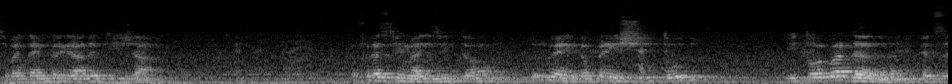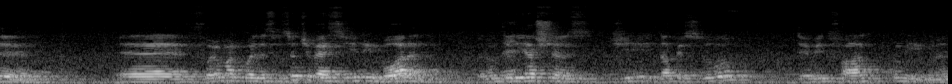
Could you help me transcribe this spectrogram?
você vai estar empregado aqui já. Eu falei assim, mas então, tudo bem, então preenchi tudo e estou aguardando, né? Quer dizer, é, foi uma coisa assim, se eu tivesse ido embora, eu não teria chance de, da pessoa ter vindo falar comigo, né?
